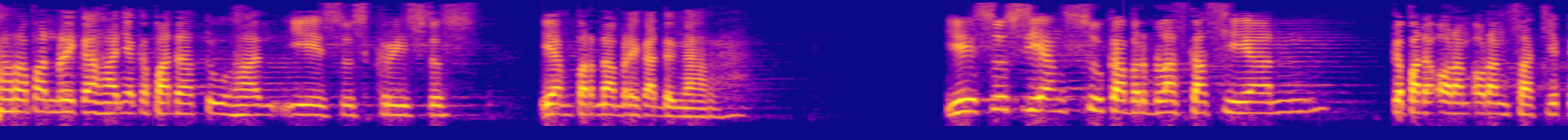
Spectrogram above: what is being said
Harapan mereka hanya kepada Tuhan Yesus Kristus yang pernah mereka dengar. Yesus yang suka berbelas kasihan kepada orang-orang sakit.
